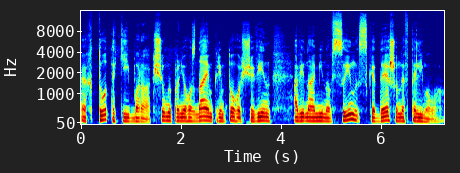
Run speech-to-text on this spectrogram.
Е, Хто такий барак? Що ми про нього знаємо, крім того, що він Авінаамінов син з Кедешу Нефталімового?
